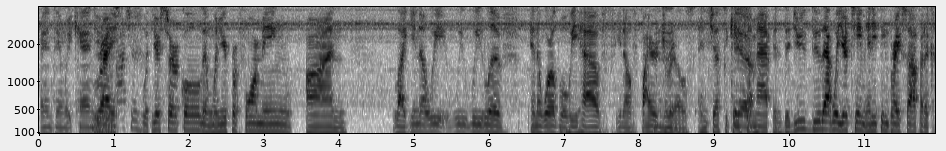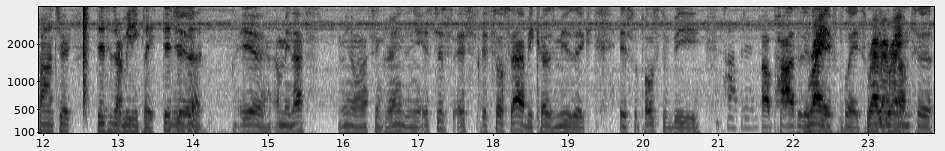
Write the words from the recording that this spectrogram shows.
anything we can use. right with your circle and when you're performing on like you know we, we we live in a world where we have you know fire Mhm. drills and just in case Yeah. something happens did you do that with your team anything breaks off at a concert this is our meeting place this is the Yeah, I mean that's you know that's ingrained in you. It's just it's it's so sad because music is supposed to be Positive. a positive, Right. safe place where Right, right, people right. come to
